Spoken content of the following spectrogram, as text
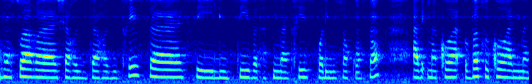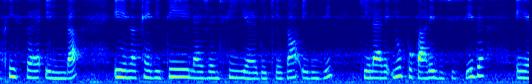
Bonsoir, euh, chers auditeurs auditrices. Euh, c'est Lindsay, votre animatrice pour l'émission Conscience, avec votre co-animatrice euh, Elinda et notre invitée, la jeune fille de 15 ans, Elindy, qui est là avec nous pour parler du suicide et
